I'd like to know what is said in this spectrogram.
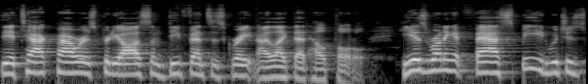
The attack power is pretty awesome. Defense is great, and I like that health total. He is running at fast speed, which is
